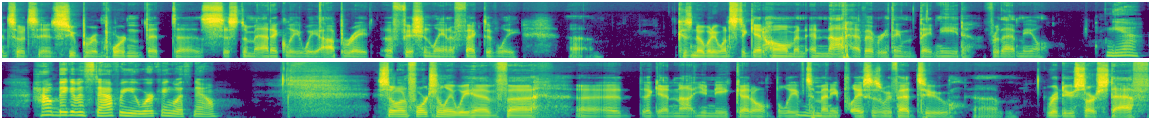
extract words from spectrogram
and so it's, it's super important that uh, systematically we operate efficiently and effectively, because um, nobody wants to get home and, and not have everything that they need for that meal. Yeah, how big of a staff are you working with now? So unfortunately, we have. Uh, uh, again, not unique. I don't believe mm-hmm. to many places we've had to um, reduce our staff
